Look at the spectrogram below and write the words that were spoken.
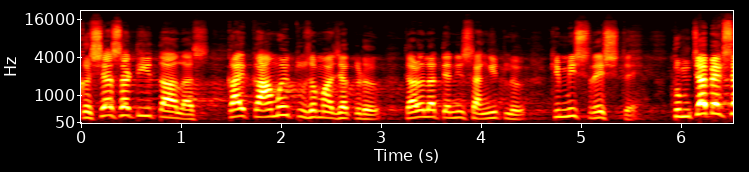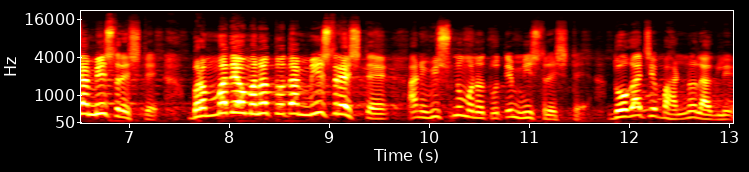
कशासाठी इथं आलास? काय काम आहे तुझं माझ्याकडं? त्यावेळेला त्यांनी सांगितलं की मी श्रेष्ठ आहे. तुमच्यापेक्षा मी श्रेष्ठ आहे. ब्रह्मदेव म्हणत होता मी श्रेष्ठ आहे. आणि विष्णू म्हणत होते मी श्रेष्ठ आहे. दोघाचे भांडणं लागले.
